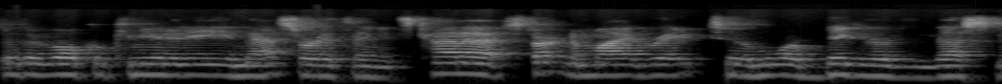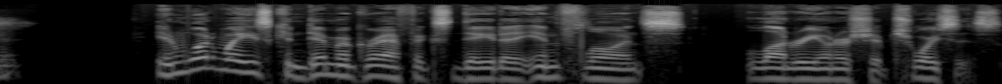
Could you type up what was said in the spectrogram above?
to their local community and that sort of thing. It's kind of starting to migrate to a more bigger investment. In what ways can demographics data influence laundry ownership choices?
